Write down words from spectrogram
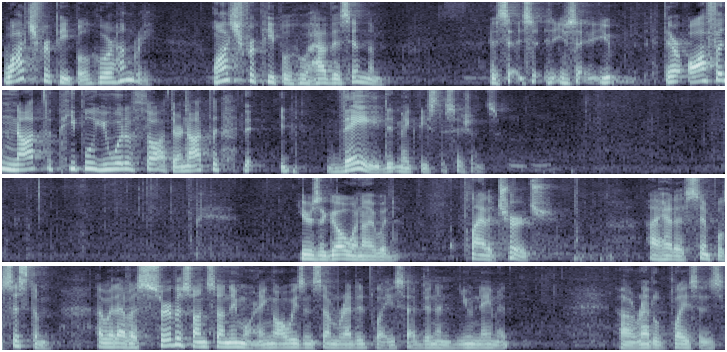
watch for people who are hungry. Watch for people who have this in them. It's, it's, you, you, they're often not the people you would have thought. They're not the, it, they did make these decisions. Years ago, when I would plant a church, I had a simple system. I would have a service on Sunday morning, always in some rented place. I've been in, you name it, uh, rental places.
